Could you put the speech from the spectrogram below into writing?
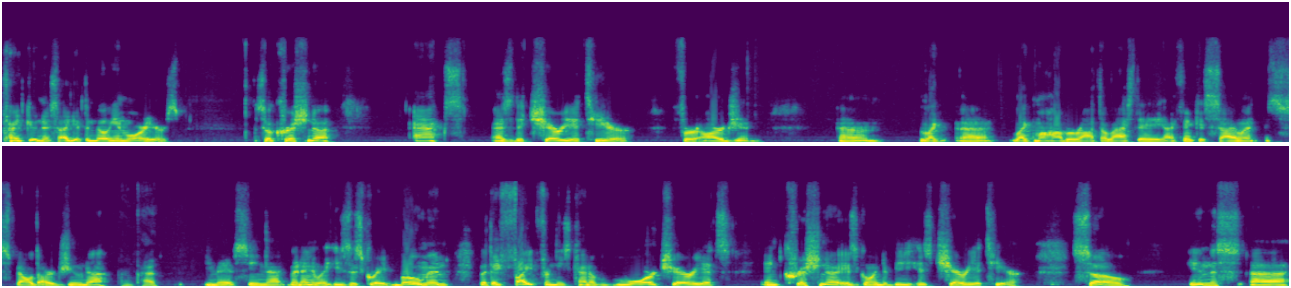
Thank goodness, I get the million warriors. So Krishna acts as the charioteer for Arjun. Um, like uh, like Mahabharata, the last day I think is silent. It's spelled Arjuna. Okay you may have seen that. But anyway, he's this great bowman, but they fight from these kind of war chariots, and Krishna is going to be his charioteer. So, in this uh,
